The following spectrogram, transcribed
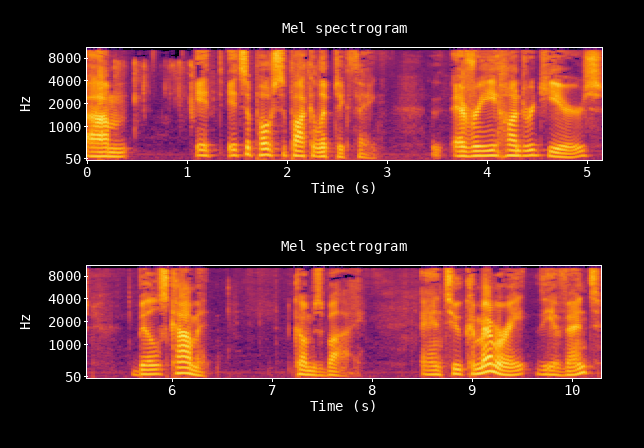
Um, it, it's a post apocalyptic thing. Every hundred years, Bill's Comet comes by. And to commemorate the event,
